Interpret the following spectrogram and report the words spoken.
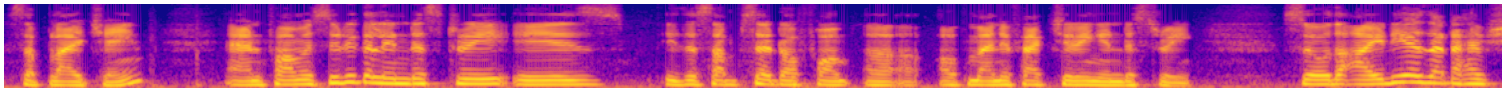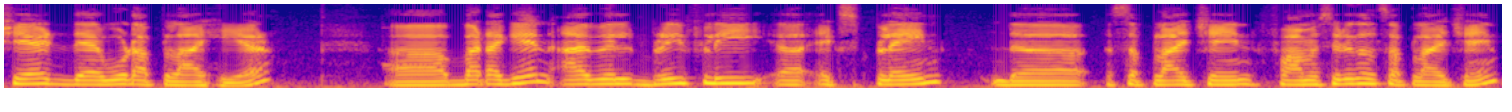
supply chain and pharmaceutical industry is is a subset of uh, of manufacturing industry. So the ideas that I have shared there would apply here. Uh, but again, I will briefly uh, explain the supply chain, pharmaceutical supply chain,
